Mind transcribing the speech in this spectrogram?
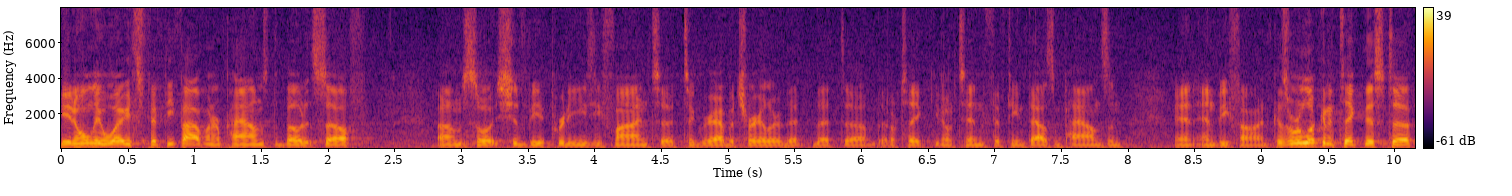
It only weighs 5,500 pounds, the boat itself. Um, so it should be a pretty easy find to, to grab a trailer that, that, uh, that'll take, you know, 10, 15,000 pounds and, and, and be fine. Because we're looking to take this to,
